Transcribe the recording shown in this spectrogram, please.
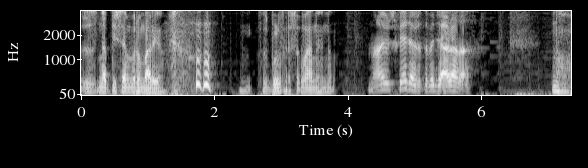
z napisem Romario? Zbulwersowany, no. No, już wiedział, że to będzie ananas. No,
